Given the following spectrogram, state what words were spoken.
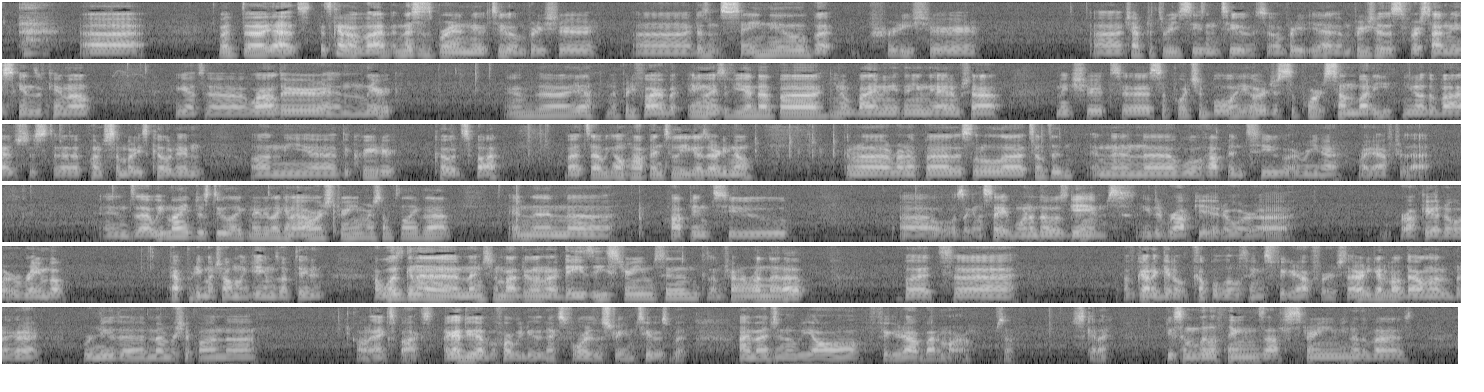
Uh, but uh, yeah, it's it's kind of a vibe, and this is brand new too. I'm pretty sure. Uh, it doesn't say new, but pretty sure. Uh, chapter three, season two. So I'm pretty yeah, I'm pretty sure this is the first time these skins have came out. We got Wilder and Lyric and uh, yeah, they're pretty fire. But anyways, if you end up uh, you know buying anything in the item shop, make sure to support your boy or just support somebody. You know the vibes. Just uh, punch somebody's code in on the uh, the creator code spot. But uh, we gonna hop into it. You guys already know. Gonna run up uh, this little tilted, and then we'll hop into arena right after that. And we might just do like maybe like an hour stream or something like that and then uh, hop into uh, what was I gonna say? One of those games, either Rocket or uh, Rocket or Rainbow. Got pretty much all my games updated. I was gonna mention about doing a DayZ stream soon because I'm trying to run that up, but uh, I've got to get a couple little things figured out first. I already got it all downloaded, but I gotta renew the membership on uh, on Xbox. I gotta do that before we do the next Forza stream too, but I imagine it'll be all figured out by tomorrow. So just gotta do some little things off stream, you know the vibes.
